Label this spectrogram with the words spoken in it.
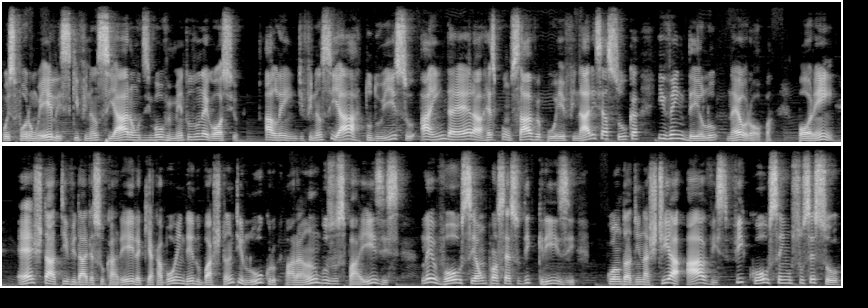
pois foram eles que financiaram o desenvolvimento do negócio. Além de financiar tudo isso, ainda era responsável por refinar esse açúcar e vendê-lo na Europa. Porém, esta atividade açucareira, que acabou rendendo bastante lucro para ambos os países, levou-se a um processo de crise, quando a dinastia Aves ficou sem um sucessor,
